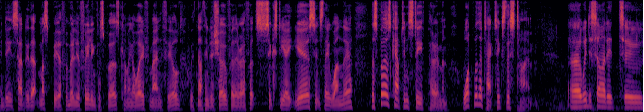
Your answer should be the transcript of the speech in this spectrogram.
Indeed, sadly, that must be a familiar feeling for Spurs coming away from Anfield with nothing to show for their efforts. 68 years since they won there. The Spurs captain, Steve Perryman. What were the tactics this time? Uh, we decided to,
